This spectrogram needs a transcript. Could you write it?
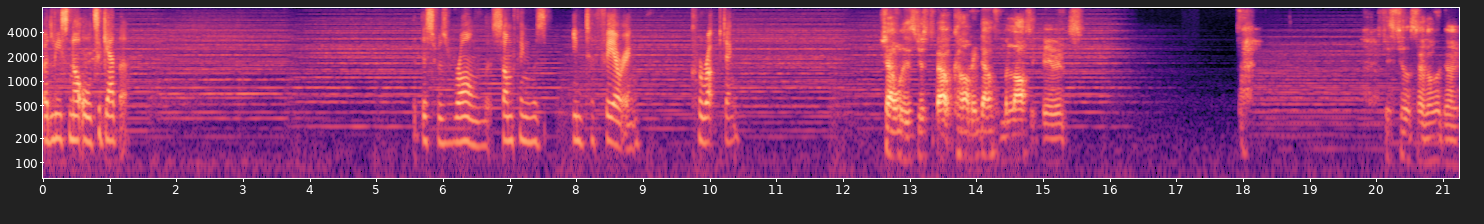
at least not altogether that this was wrong that something was interfering, corrupting. Shamble is just about calming down from the last experience. This feels so long ago.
